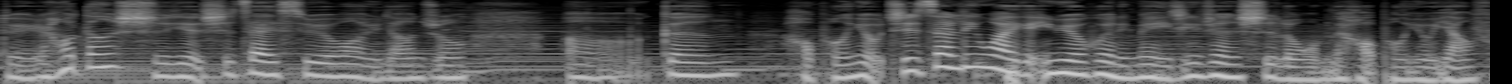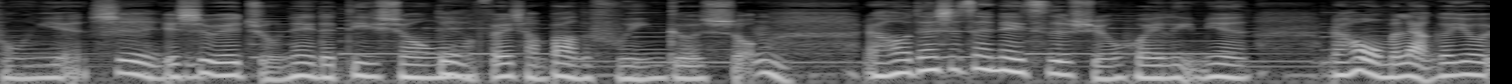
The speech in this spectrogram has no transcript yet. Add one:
对。然后当时也是在《四月望雨》当中，呃跟好朋友，其实，在另外一个音乐会里面已经认识了我们的好朋友杨丰燕。是也是一位主内的弟兄，非常棒的福音歌手。嗯。然后，但是在那次的巡回里面，然后我们两个又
